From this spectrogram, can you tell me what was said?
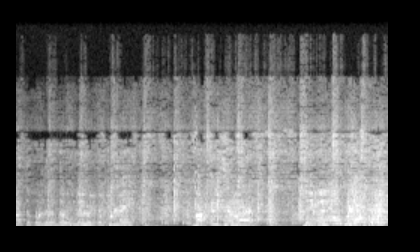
எதிர்பார்த்துக் கொண்டிருந்த உங்கள் வீட்டு பிள்ளை மக்கள் செல்வர். நீங்கள் கூப்பிட்ட குரல்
